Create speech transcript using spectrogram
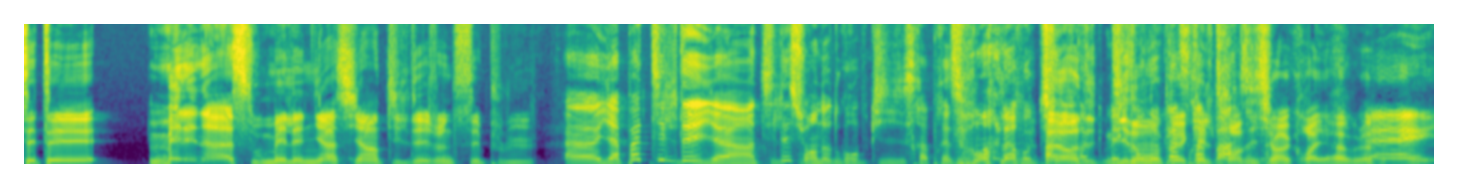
C'était Melenas ou Melenias, il y a un tilde, je ne sais plus. Il n'y a pas de tilde, il y a un tilde sur un autre groupe qui sera présent à la route du Alors, rock, mais dis ne donc, quelle pas. transition incroyable. Hey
